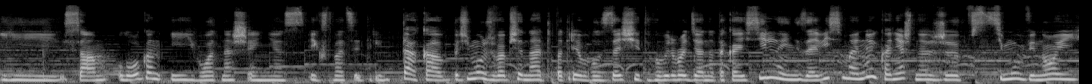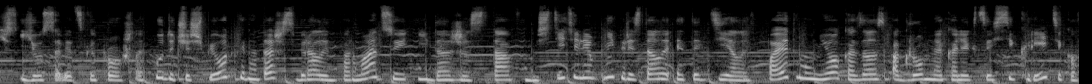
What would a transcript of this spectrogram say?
и сам Логан, и его отношения с X-23. Так, а почему же вообще на это потребовалась защита защита вроде она такая сильная и независимая, ну и, конечно же, всему виной ее советское прошлое. Будучи шпионкой, Наташа собирала информацию и даже став мстителем, не перестала это делать. Поэтому у нее оказалась огромная коллекция секретиков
